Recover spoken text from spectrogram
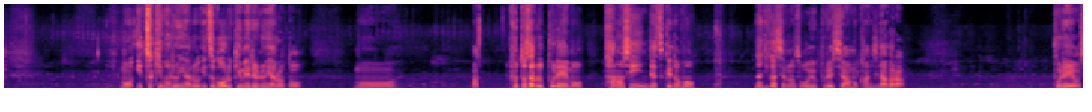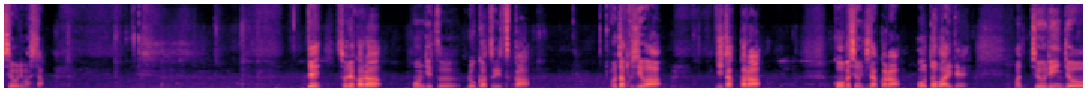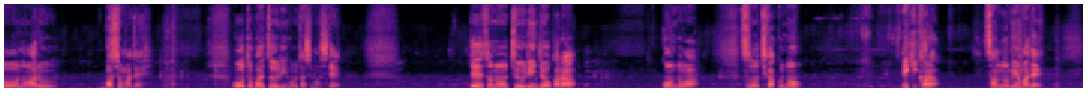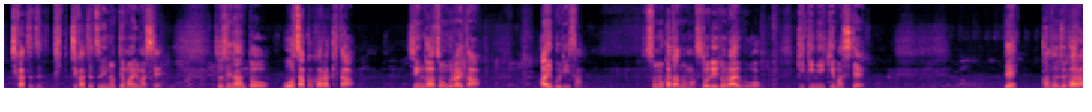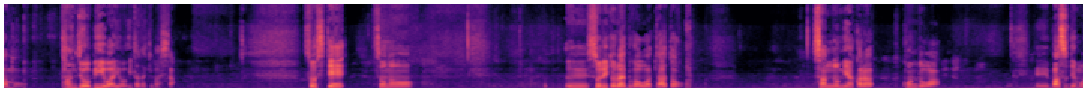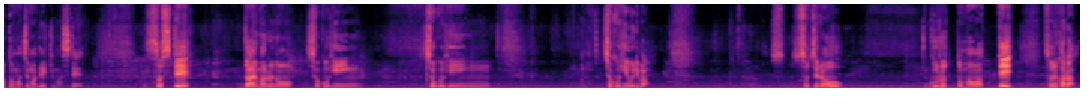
もういつ決まるんやろ、いつゴール決めれるんやろと、もう、まあ、フットサルプレーも楽しいんですけども何かしらのそういうプレッシャーも感じながらプレーをしておりました。でそれから本日6月5日私は自宅から神戸市の自宅からオートバイで、まあ、駐輪場のある場所までオートバイツーリングをいたしましてでその駐輪場から今度はその近くの駅から三宮まで地下鉄地下鉄に乗ってまいりましてそしてなんと大阪から来たシンガーソングライターアイブリーさん。その方のまあストリートライブを聞きに行きましてで彼女からも誕生日祝いをいただきました。そしてその、えーストリートライブが終わった後三宮から今度は、えーバスで元町まで行きましてそして大丸の食品食品食品売り場そちらをぐるっと回ってそれから、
